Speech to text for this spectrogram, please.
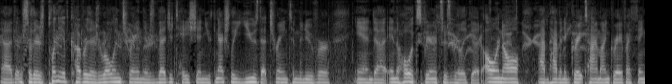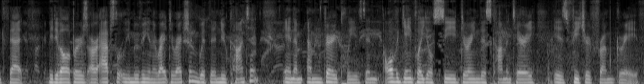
Uh, there, so there's plenty of cover, there's rolling terrain, there's vegetation. You can actually use that terrain to maneuver and uh, and the whole experience was really good. All in all, I'm having a great time on Grave. I think that the developers are absolutely moving in the right direction with the new content, and I'm, I'm very pleased. And all the gameplay you'll see during this commentary is featured from Grave.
